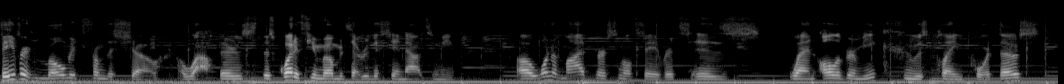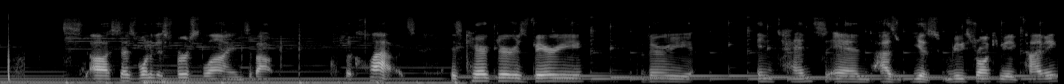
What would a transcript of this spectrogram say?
favorite moment from the show? Oh, wow, there's there's quite a few moments that really stand out to me. Uh, one of my personal favorites is when Oliver Meek, who is playing Porthos, uh, says one of his first lines about the clouds. His character is very, very intense and has he has really strong comedic timing.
